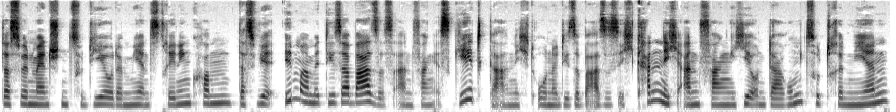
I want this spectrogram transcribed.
dass wenn Menschen zu dir oder mir ins Training kommen, dass wir immer mit dieser Basis anfangen. Es geht gar nicht ohne diese Basis. Ich kann nicht anfangen, hier und da rum zu trainieren,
